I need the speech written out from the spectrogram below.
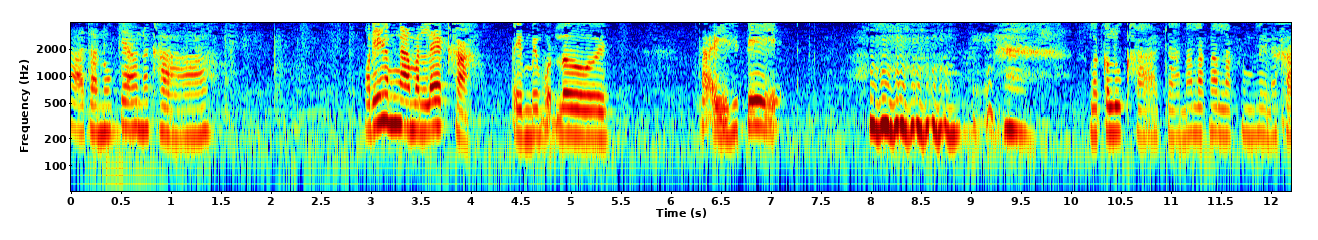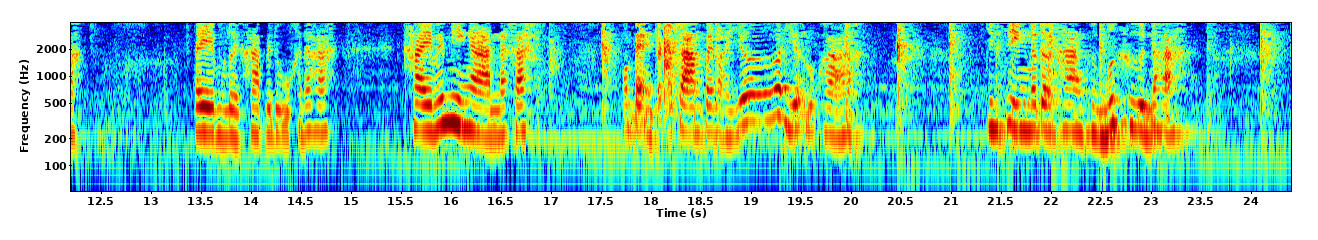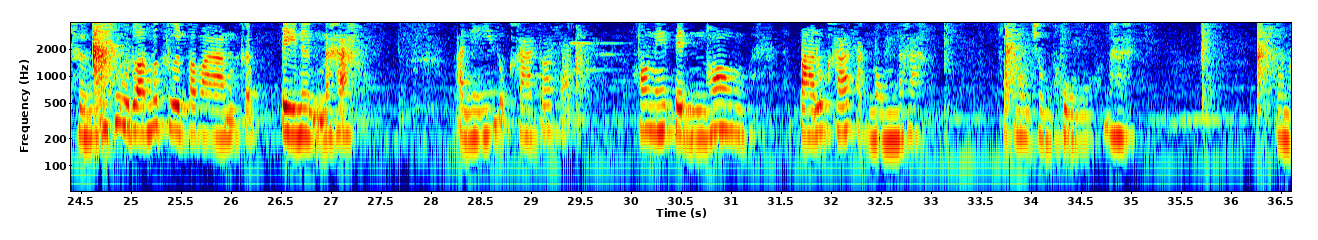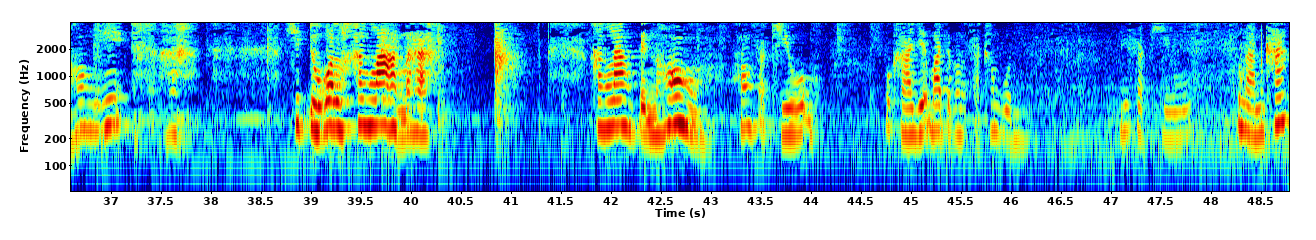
ค่ะอาจารย์นกแก้วนะคะวันนี้ทำงานวันแรกค่ะ เต็มไปหมดเลยใจพี่เป้ แล้วก็ลูกค้าอาจารย์น่ารักน่ารักทั้งเลยนะคะ เต็มเลยค่ะไปดูค่ะนะคะ ใครไม่มีงานนะคะมาแบ่งจากอาจารย์ไปหน่อยเยอะเยอะลูกค้า จริงๆนะเดินทางถึงเมื่อคืนนะคะ ถึงที่อุดรเมื่อคืนประมาณเกับตีหนึ่งนะคะ อันนี้ลูกค้าก็สัก ห้องนี้เป็นห้องสปาลูกค้าสักนมนะคะ สักนมชมพูนะคะส่วนห้องนี้อะคิดดูว่าข้างล่างนะคะ ข้างล่างเป็นห้องห้องสักคิ้ว ลูกค้าเยอะมากจะมาสักข้างบน นี่สักคิ้วคุณหลานคะ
